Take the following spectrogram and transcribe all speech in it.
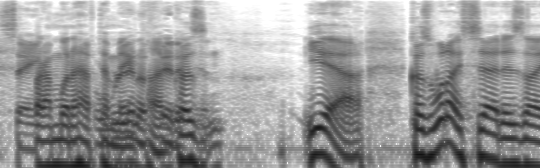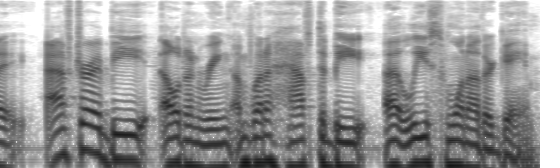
Same. but I'm going to have to We're make time because. Yeah, because what I said is I after I beat Elden Ring, I'm going to have to beat at least one other game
